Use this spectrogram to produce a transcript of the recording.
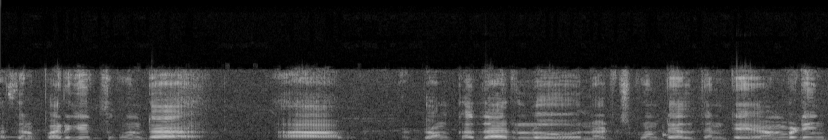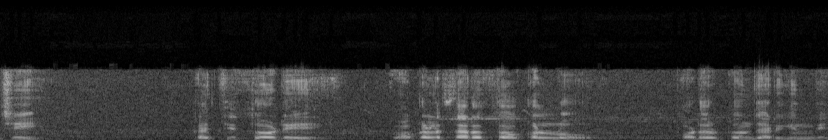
అతను పరిగెత్తుకుంటా ఆ డొంక దారిలో నడుచుకుంటూ వెళ్తుంటే వెంబడించి కత్తితోటి ఒకళ్ళ తర్వాత ఒకళ్ళు పొడవటం జరిగింది.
